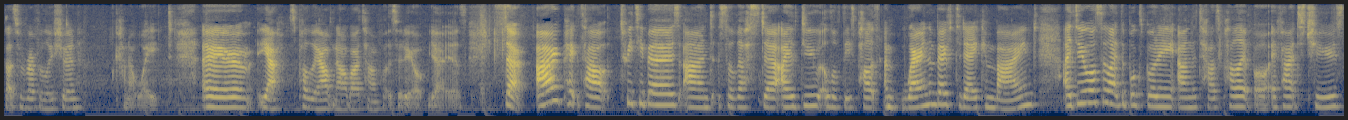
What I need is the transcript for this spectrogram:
That's with Revolution cannot wait. Um, yeah, it's probably out now by the time I put this video up. Yeah, it is. So, I picked out Tweety Birds and Sylvester. I do love these palettes. I'm wearing them both today combined. I do also like the Bugs Bunny and the Taz palette, but if I had to choose,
